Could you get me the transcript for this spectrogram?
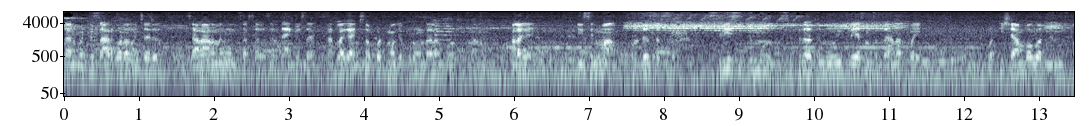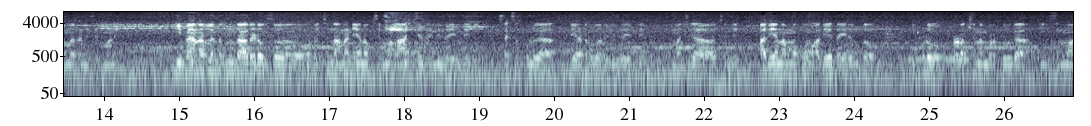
దాన్ని బట్టి సార్ కూడా వచ్చారు. చాలా ఆనందంగా ఉంది సార్ చాలా సార్ థ్యాంక్ యూ సార్ అట్లాగే ఆయన సపోర్ట్ మాకు ఎప్పుడు ఉండాలని కోరుకుంటున్నాను. అలాగే ఈ సినిమా ప్రొడ్యూసర్స్ శ్రీ సిద్ధు మూ మూవీ క్రియేషన్స్ బ్యానర్పై వట్టి శ్యాంబాబు గారు నిర్మిస్తున్నారండి సినిమాని. ఈ బ్యానర్లో ఇంతకు ముందు ఆల్రెడీ ఒక ఒకటి వచ్చింది అనన్య అని ఒక సినిమా లాస్ట్ ఇయర్ రిలీజ్ అయింది. సక్సెస్ఫుల్గా థియేటర్లో రిలీజ్ అయింది మంచిగా వచ్చింది. అదే నమ్మకం అదే ధైర్యంతో ఇప్పుడు ప్రొడక్షన్ నెంబర్ టూగా ఈ సినిమా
